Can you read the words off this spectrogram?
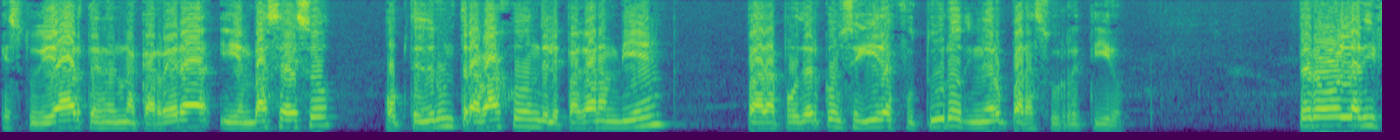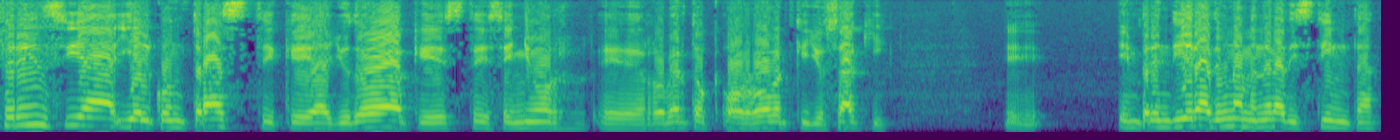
estudiar, tener una carrera y en base a eso obtener un trabajo donde le pagaran bien para poder conseguir a futuro dinero para su retiro. Pero la diferencia y el contraste que ayudó a que este señor eh, Roberto o Robert Kiyosaki eh, emprendiera de una manera distinta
